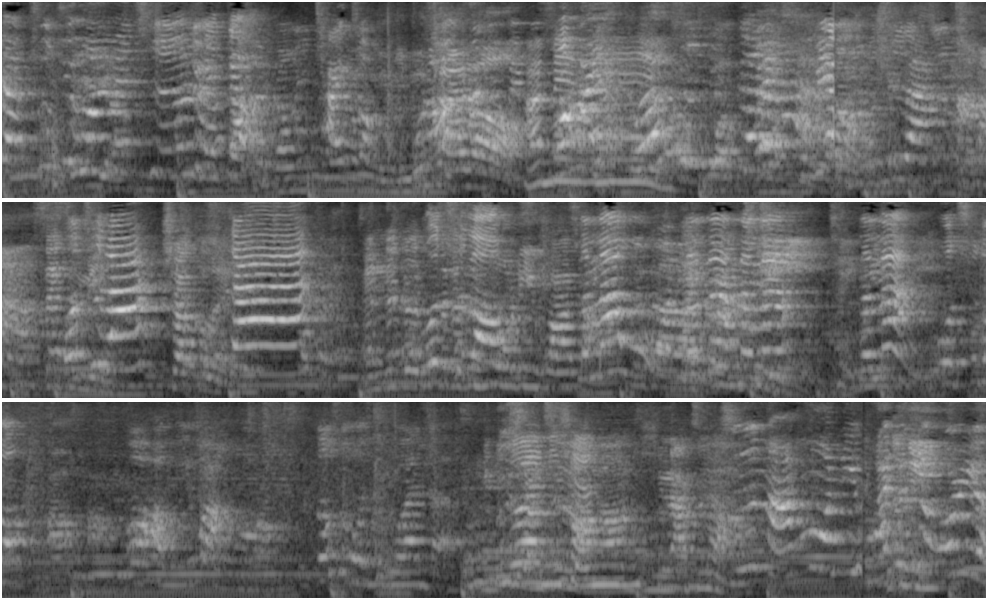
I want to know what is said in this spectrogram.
想出去外面吃这个很容易猜中。你不猜了？还没，我要吃这个。我吃啊，我吃啦。chocolate。三，哎，那个我吃茉莉花茶。妈妈，我妈妈妈妈妈妈，我吃了。我好迷惘哦，都是我喜欢的。你不是喜欢芝麻吗？你拿芝麻。芝麻茉莉，我还吃了 Oreo。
